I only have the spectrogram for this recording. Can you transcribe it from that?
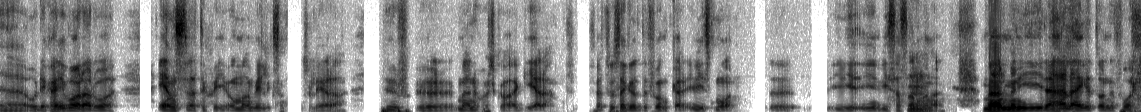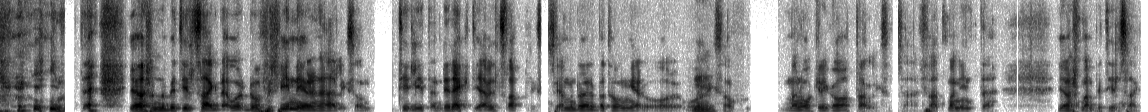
Eh, och det kan ju vara då en strategi om man vill liksom kontrollera hur, hur människor ska agera. För jag tror säkert att det funkar i viss mån. Eh, i, i vissa mm. sammanhang. Mm. Men, men i det här läget då när folk inte gör som de blir tillsagda, och då försvinner ju den här liksom, tilliten direkt jävligt snabbt. Liksom. Så, ja, men då är det batonger och, och mm. liksom, man åker i gatan liksom, så här, för att man inte gör som man blir tillsagd.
